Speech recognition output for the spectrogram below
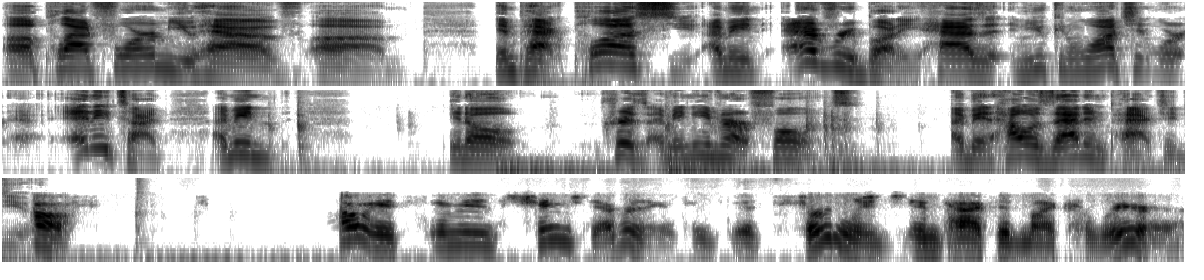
uh, platform. You have um, Impact Plus. I mean, everybody has it, and you can watch it where anytime. I mean, you know, Chris. I mean, even our phones. I mean, how has that impacted you? Oh, oh, it's. I mean, it's changed everything. It's, it's certainly impacted my career.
